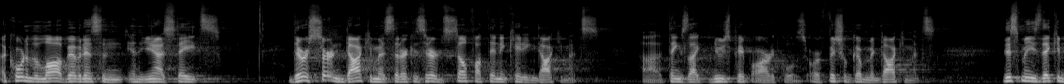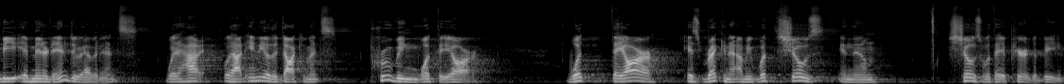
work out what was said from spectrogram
According to the law of evidence in, in the United States, there are certain documents that are considered self authenticating documents, uh, things like newspaper articles or official government documents. This means they can be admitted into evidence without, without any other documents proving what they are. What they are is recognized, I mean, what shows in them shows what they appear to be.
